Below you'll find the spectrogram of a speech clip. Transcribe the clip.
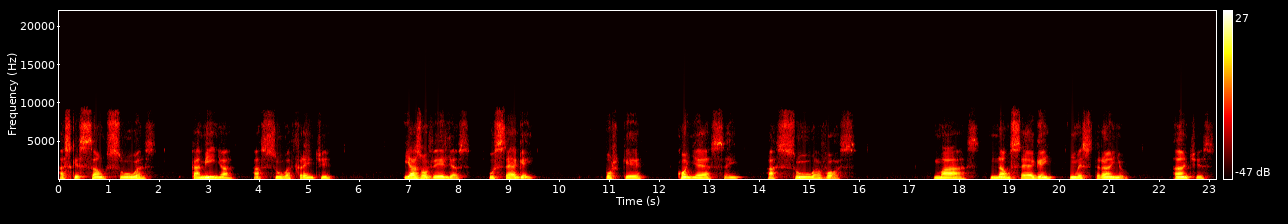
as que são suas, caminha à sua frente e as ovelhas o seguem, porque conhecem a sua voz. Mas não seguem um estranho, antes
